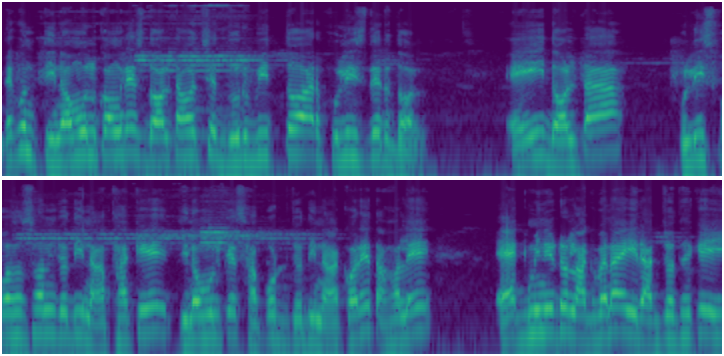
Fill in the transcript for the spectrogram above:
দেখুন তৃণমূল কংগ্রেস দলটা হচ্ছে দুর্বৃত্ত আর পুলিশদের দল। এই দলটা পুলিশ প্রশাসন যদি না থাকে, তৃণমূলকে সাপোর্ট যদি না করে, তাহলে এক মিনিটও লাগবে না এই রাজ্য থেকে এই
